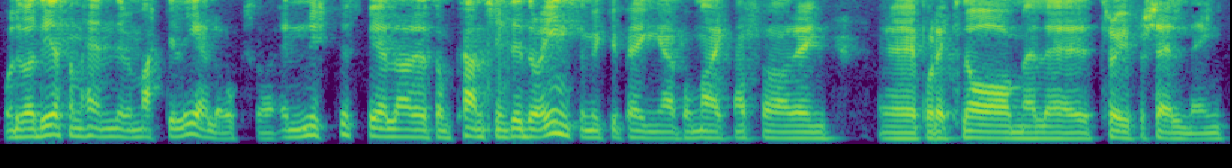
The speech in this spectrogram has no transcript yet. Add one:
Och det var det som hände med Makelele också. En nyttig spelare som kanske inte drar in så mycket pengar på marknadsföring, eh, på reklam eller tröjförsäljning.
